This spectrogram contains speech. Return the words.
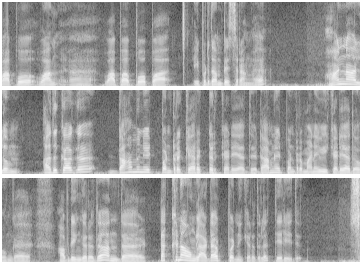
வாப்போ வாங் வாப்பா போப்பா இப்படி தான் பேசுகிறாங்க ஆனாலும் அதுக்காக டாமினேட் பண்ணுற கேரக்டர் கிடையாது டாமினேட் பண்ணுற மனைவி கிடையாது அவங்க அப்படிங்கிறது அந்த டக்குன்னு அவங்கள அடாப்ட் பண்ணிக்கிறதுல தெரியுது. ஸோ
